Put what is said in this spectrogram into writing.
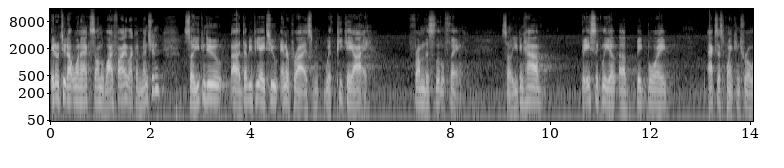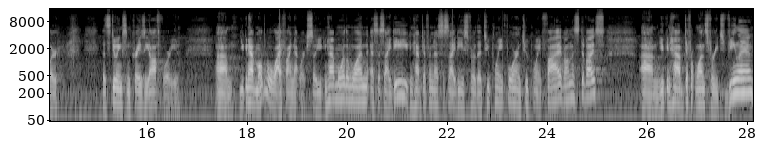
802.1x on the Wi-Fi, like I mentioned. So you can do uh, WPA2 Enterprise with PKI from this little thing. So you can have basically a, a big boy access point controller that's doing some crazy auth for you. Um, you can have multiple Wi-Fi networks, so you can have more than one SSID. You can have different SSIDs for the 2.4 and 2.5 on this device. Um, you can have different ones for each VLAN.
